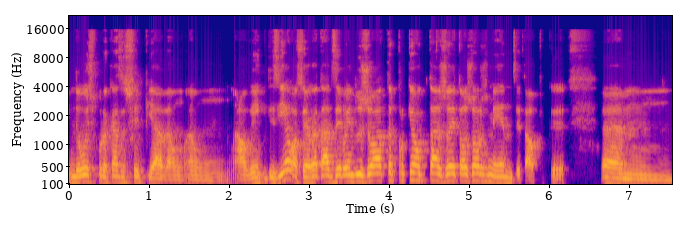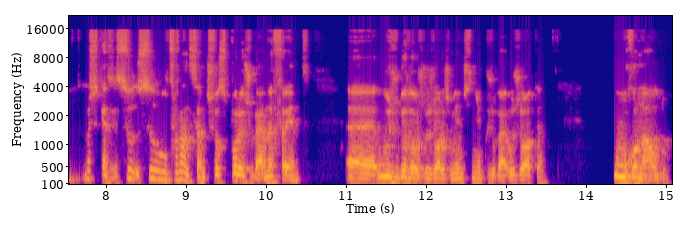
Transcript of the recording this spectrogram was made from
ainda hoje por acaso achei piada a, um, a, um, a alguém que dizia, oh, você agora está a dizer bem do Jota porque é o que está jeito ao Jorge Mendes e tal, porque, um, mas quer dizer, se, se, o Fernando Santos fosse pôr a jogar na frente uh, os jogadores do Jorge Mendes, tinham que jogar o Jota, o Ronaldo,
